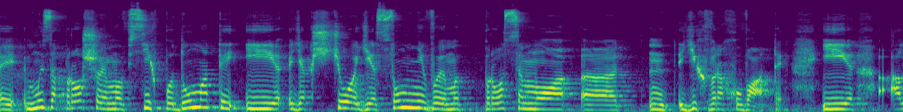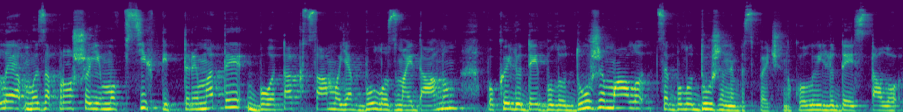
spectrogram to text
Е, Ми запрошуємо всіх подумати, і якщо є сумніви, ми просимо їх врахувати. І, але ми запрошуємо всіх підтримати, бо так само, як було з Майданом, поки людей було дуже мало, це було дуже небезпечно. Коли людей стало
